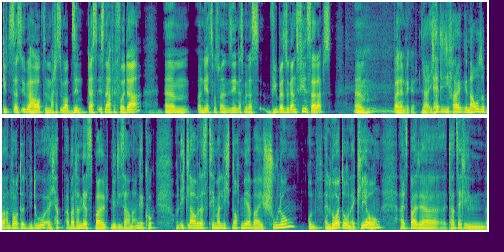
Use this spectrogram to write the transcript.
gibt es das überhaupt und macht das überhaupt Sinn? Das ist nach wie vor da. Ähm, und jetzt muss man sehen, dass man das, wie bei so ganz vielen Startups, ähm, weiterentwickelt. Ja, ich hätte die Frage genauso beantwortet wie du. Ich habe aber dann jetzt mal mir die Sachen angeguckt und ich glaube, das Thema liegt noch mehr bei Schulung und Erläuterung und Erklärung als bei der tatsächlichen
